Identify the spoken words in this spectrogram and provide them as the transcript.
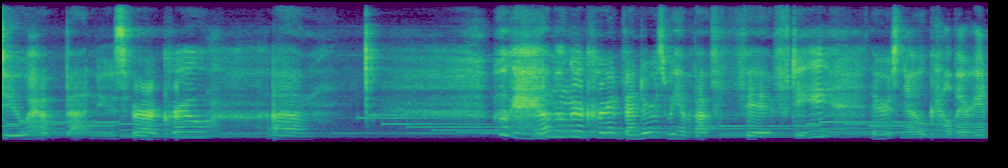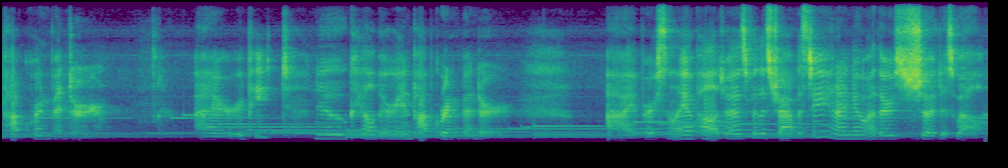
do have bad news for our crew. Um, okay, among our current vendors, we have about 50 there is no Calbarian popcorn vendor. I repeat, no Calbarian popcorn vendor. I personally apologize for this travesty, and I know others should as well.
